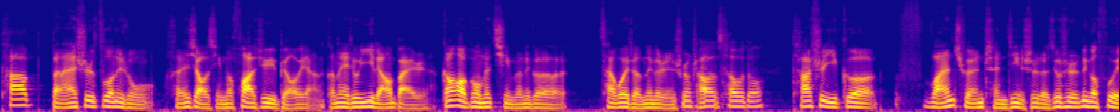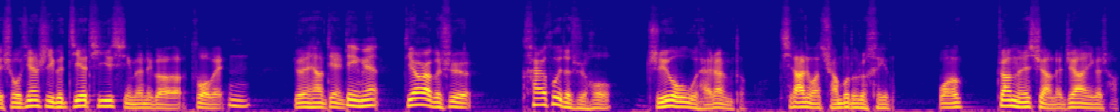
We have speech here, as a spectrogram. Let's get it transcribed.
他本来是做那种很小型的话剧表演，可能也就一两百人，刚好跟我们请的那个参会者那个人数差差不多。它是一个完全沉浸式的，就是那个会首先是一个阶梯型的那个座位，嗯，有点像电影电影院。第二个是开会的时候只有舞台上有灯光，其他地方全部都是黑的。我们专门选了这样一个场，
